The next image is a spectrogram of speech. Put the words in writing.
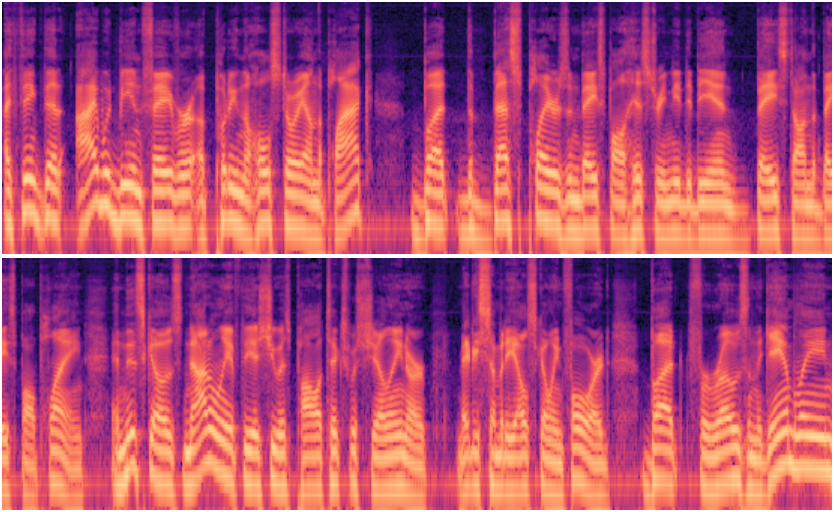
I think that I would be in favor of putting the whole story on the plaque but the best players in baseball history need to be in based on the baseball playing. And this goes not only if the issue is politics with Schilling or maybe somebody else going forward, but for Rose and the gambling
